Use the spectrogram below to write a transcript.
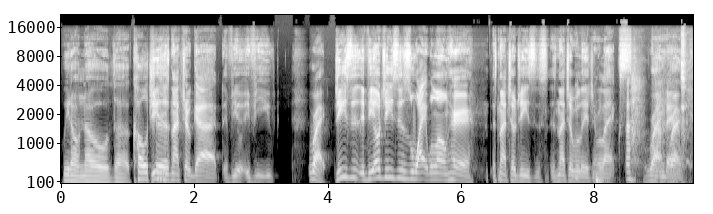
We don't know the culture. Jesus is not your God. If you if you right. Jesus, if your Jesus is white with long hair, it's not your Jesus. It's not your religion. Relax. Right, down. right.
